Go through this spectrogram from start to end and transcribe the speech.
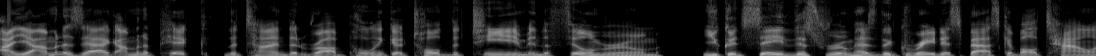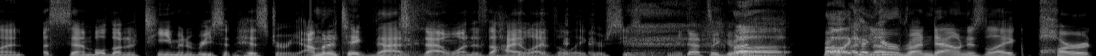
I, yeah, I'm gonna zag. I'm gonna pick the time that Rob Pelinka told the team in the film room. You could say this room has the greatest basketball talent assembled on a team in recent history. I'm gonna take that that one as the highlight of the Lakers season. for me. That's a good one. Uh, But I like uh, how your rundown is like part.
